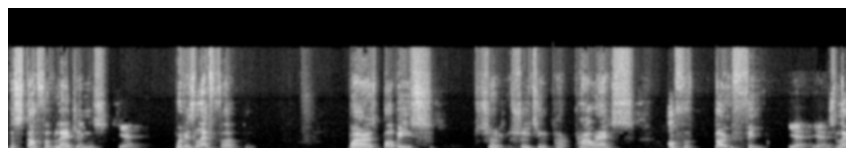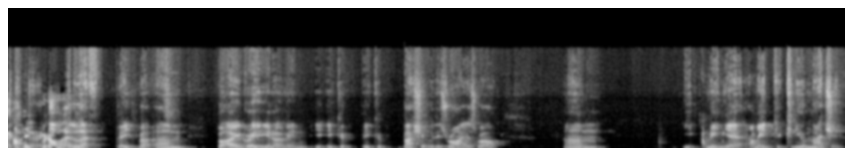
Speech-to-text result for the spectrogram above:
the stuff of legends yeah, with his left foot, whereas Bobby's sh- shooting prowess off of both feet yeah, yeah. I think predominantly left, Pete, but um, but I agree. You know, I mean, he, he could he could bash it with his right as well. Um, I mean, yeah. I mean, can you imagine?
